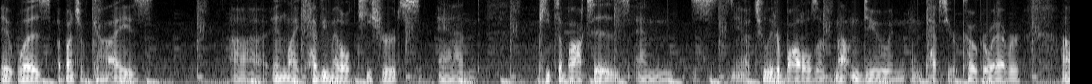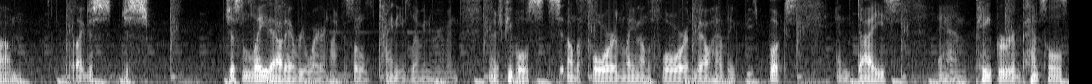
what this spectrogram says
it was a bunch of guys uh, in like heavy metal T-shirts and pizza boxes and you know two liter bottles of Mountain Dew and, and Pepsi or Coke or whatever, um, like just just just laid out everywhere in like this little tiny living room. And, and there's people sitting on the floor and laying on the floor and they all have the, these books and dice and paper and pencils.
